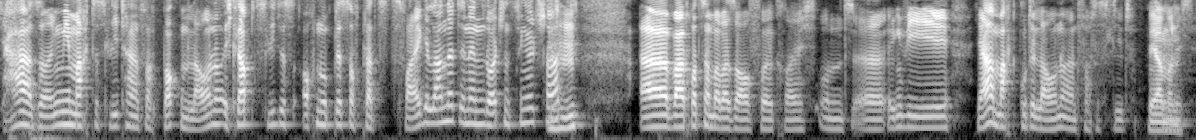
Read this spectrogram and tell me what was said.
ja, also irgendwie macht das Lied halt einfach Bock und Laune. Ich glaube, das Lied ist auch nur bis auf Platz 2 gelandet in den deutschen Singlecharts. Mhm. Äh, war trotzdem aber so erfolgreich. Und äh, irgendwie, ja, macht gute Laune einfach das Lied. Ja, ich.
